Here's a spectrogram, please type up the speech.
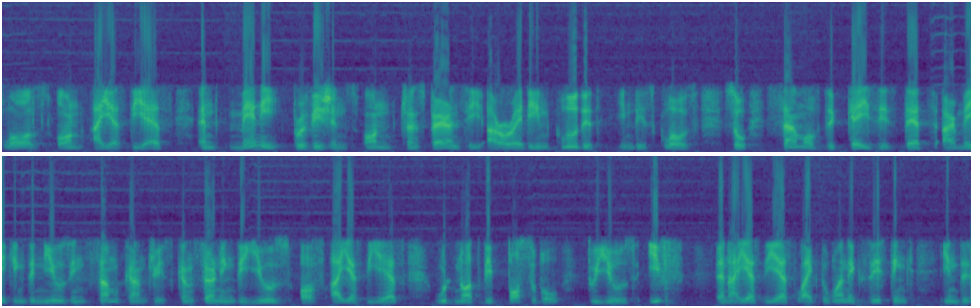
clause on ISDS, and many provisions on transparency are already included in this clause. So some of the cases that are making the news in some countries concerning the use of ISDS would not be possible to use if an ISDS like the one existing in the,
